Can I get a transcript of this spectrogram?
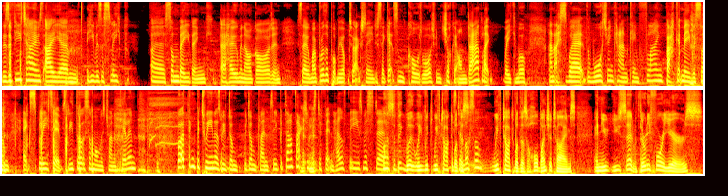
There's a few times I um, he was asleep uh, sunbathing at home in our garden. So my brother put me up to actually just say get some cold water and chuck it on dad, like wake him up. And I swear the watering can came flying back at me with some expletives. And he thought someone was trying to kill him. But I think between us we've done we've done plenty. But dad's actually Mr. Fit and Healthy. He's Mr. Well, that's the thing. We, we, we've talked about Mr. this. Muscle. We've talked about this a whole bunch of times, and you you said with 34 years,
